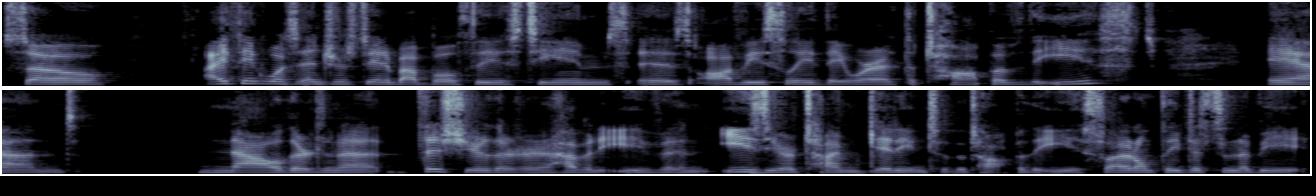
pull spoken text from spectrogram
So I think what's interesting about both of these teams is obviously they were at the top of the East, and now they're gonna this year they're gonna have an even easier time getting to the top of the East. So I don't think it's gonna be.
